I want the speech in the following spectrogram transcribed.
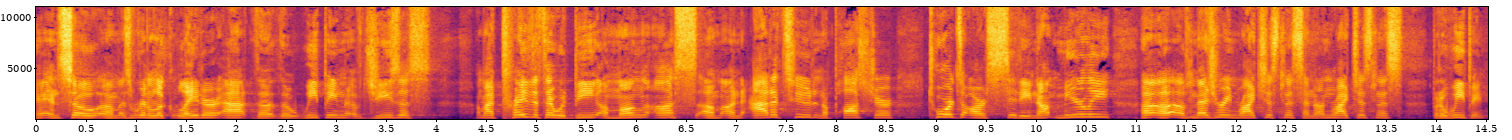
And so, um, as we're going to look later at the, the weeping of Jesus, um, I pray that there would be among us um, an attitude and a posture towards our city, not merely uh, uh, of measuring righteousness and unrighteousness, but a weeping,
